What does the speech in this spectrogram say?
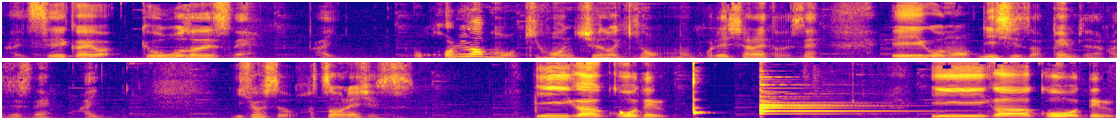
はい、正解は餃子ですね。はい。もうこれはもう基本中の基本。もうこれ知らないとですね。英語の This is a pen みたいな感じですね。はい。いきますよ。発音練習です。イーガーコーテルイーガーコーテル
